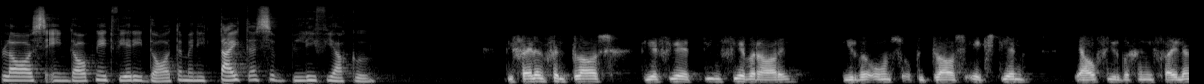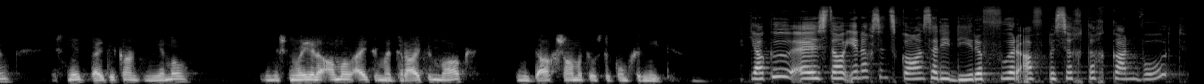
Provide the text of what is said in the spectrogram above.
plaas en dalk net weer die datum en die tyd asseblief Jaco? Die veiling vind plaas DV 10 Februarie hier by ons op die plaas Eksteen. 11:00 begin die veiling. Is net buitekant Nemel. En ons nooi julle almal uit om 'n draai te maak en die dag saam met ons te kom geniet. Jaco, is daar enigstens kans dat die diere vooraf besigtig kan word?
